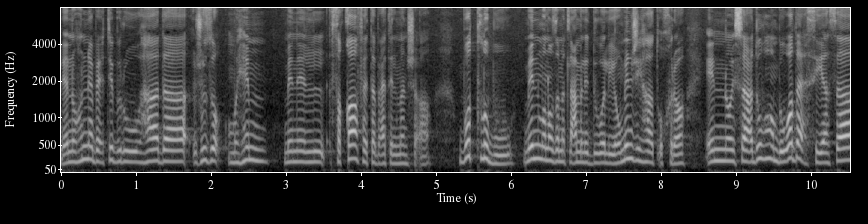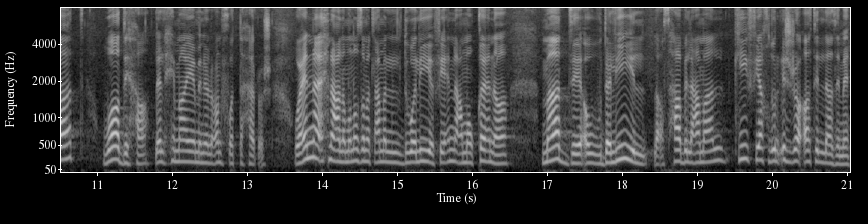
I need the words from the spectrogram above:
لأنه هن بيعتبروا هذا جزء مهم من الثقافة تبعت المنشأة. بطلبوا من منظمة العمل الدولية ومن جهات أخرى إنه يساعدوهم بوضع سياسات واضحة للحماية من العنف والتحرش وعندنا إحنا على منظمة العمل الدولية في عندنا على موقعنا مادة أو دليل لأصحاب العمل كيف ياخذوا الإجراءات اللازمة.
